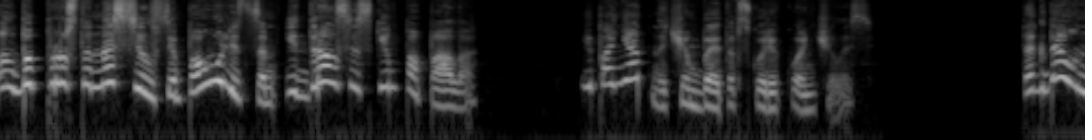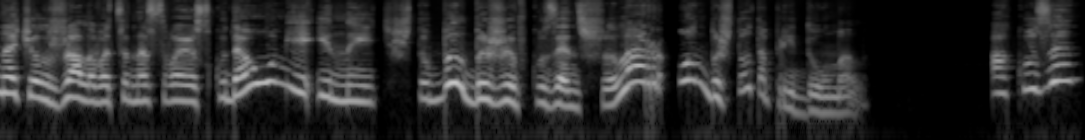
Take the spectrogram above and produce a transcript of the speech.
он бы просто носился по улицам и дрался с кем попало. И понятно, чем бы это вскоре кончилось. Тогда он начал жаловаться на свое скудоумие и ныть, что был бы жив кузен Шилар, он бы что-то придумал. А кузен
